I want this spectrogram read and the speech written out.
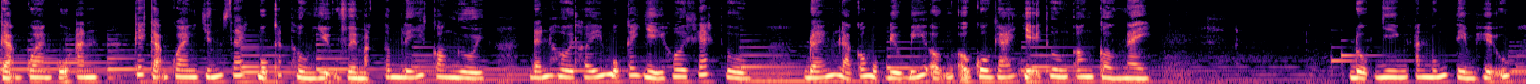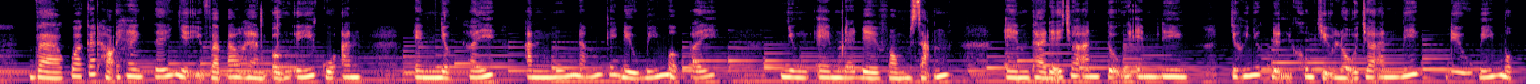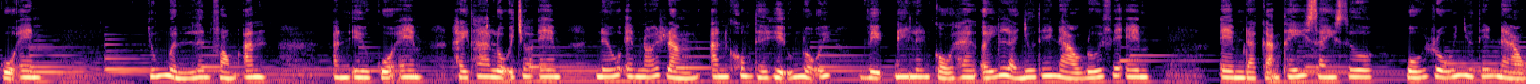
Cảm quan của anh, cái cảm quan chính xác một cách thường diệu về mặt tâm lý con người, đánh hơi thấy một cái gì hơi khác thường, đoán là có một điều bí ẩn ở cô gái dễ thương ân cần này đột nhiên anh muốn tìm hiểu và qua cách hỏi han tế nhị và bao hàm ẩn ý của anh, em nhận thấy anh muốn nắm cái điều bí mật ấy. Nhưng em đã đề phòng sẵn. Em thà để cho anh tưởng em điên, chứ nhất định không chịu lộ cho anh biết điều bí mật của em. Chúng mình lên phòng anh. Anh yêu của em, hãy tha lỗi cho em. Nếu em nói rằng anh không thể hiểu nổi, việc đi lên cầu thang ấy là như thế nào đối với em? Em đã cảm thấy say sưa, bối rối như thế nào?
